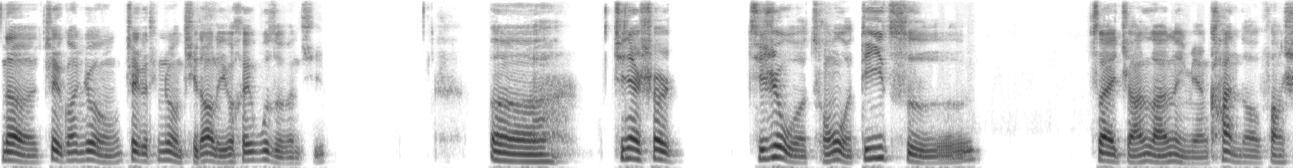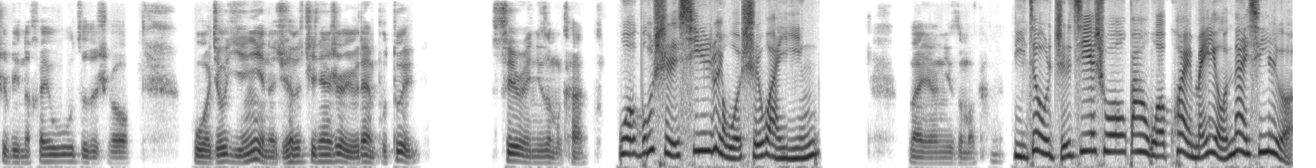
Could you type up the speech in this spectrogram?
那这个观众、这个听众提到了一个黑屋子问题。呃，这件事儿其实我从我第一次在展览里面看到放视频的黑屋子的时候，我就隐隐的觉得这件事有点不对。Siri，你怎么看？我不是希瑞，我是婉莹。婉莹，你怎么看？你就直接说吧，我快没有耐心惹。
